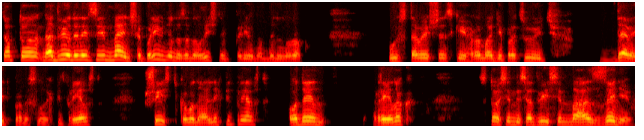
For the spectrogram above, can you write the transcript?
тобто на 2 одиниці менше порівняно з аналогічним періодом минулого року. У Ставищенській громаді працюють 9 промислових підприємств, 6 комунальних підприємств, 1 ринок, 178 магазинів,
